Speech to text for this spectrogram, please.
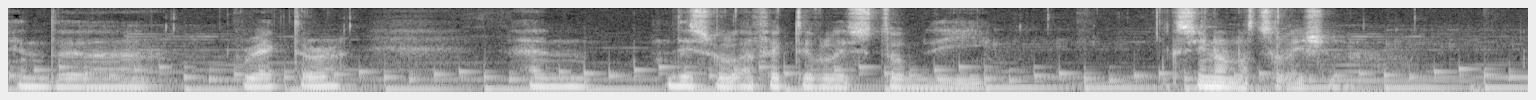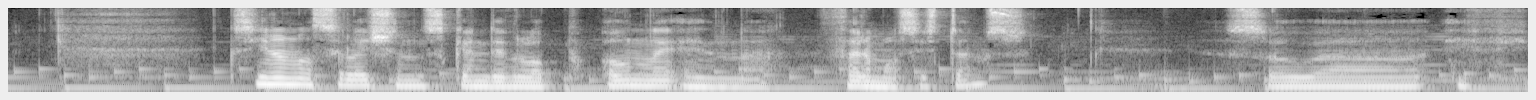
in the reactor and this will effectively stop the xenon oscillation. Xenon oscillations can develop only in uh, thermal systems. So uh, if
